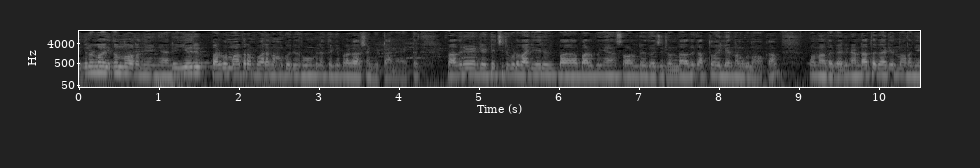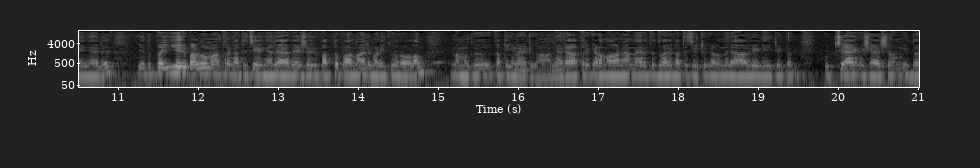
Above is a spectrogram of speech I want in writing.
ഇതിലുള്ള ഇതെന്ന് പറഞ്ഞു കഴിഞ്ഞാൽ ഈ ഒരു ബൾബ് മാത്രം പോരാ നമുക്കൊരു റൂമിലത്തേക്ക് പ്രകാശം കിട്ടാനായിട്ട്. അപ്പോൾ അതിന് വേണ്ടിയിട്ട് ഇച്ചിരി കൂടെ വലിയൊരു ബൾബ് ഞാൻ സോൾഡർ ചെയ്ത് വെച്ചിട്ടുണ്ട്. അത് കത്തോ ഇല്ലയെന്ന് നമുക്ക് നോക്കാം. ഒന്നാമത്തെ കാര്യം. രണ്ടാമത്തെ കാര്യം എന്ന് പറഞ്ഞു കഴിഞ്ഞാൽ ഇതിപ്പോൾ ഈ ഒരു ബൾബ് മാത്രം കത്തിച്ച് കഴിഞ്ഞാൽ ഏകദേശം ഒരു പത്ത് പതിനാല് മണിക്കൂറോളം നമുക്ക് കത്തിക്കാനായിട്ട് കാണാം. ഞാൻ രാത്രി കിടന്നുറങ്ങാൻ നേരത്തെ ഇതുവരെ കത്തിച്ചിട്ട് കിടന്ന് രാവിലെ എണീറ്റിട്ടും ഉച്ചയായതിനു ശേഷവും ഇത്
